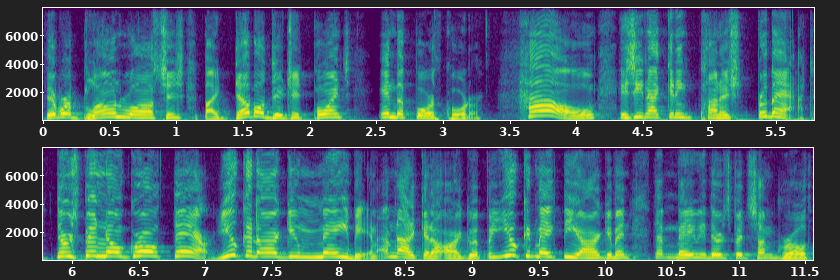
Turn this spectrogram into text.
there were blown losses by double digit points in the fourth quarter. How is he not getting punished for that? There's been no growth there. You could argue maybe, and I'm not going to argue it, but you could make the argument that maybe there's been some growth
